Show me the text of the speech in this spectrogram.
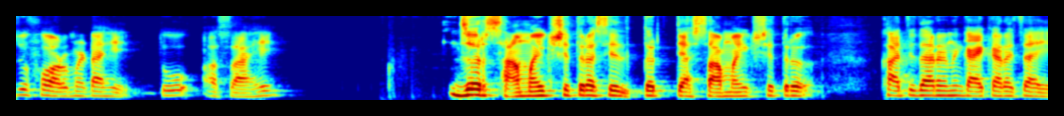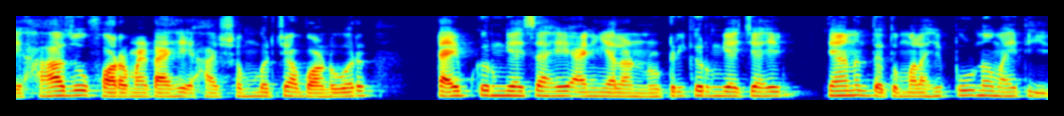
जो फॉर्मॅट आहे तो असा आहे. जर सामायिक क्षेत्र असेल तर त्या सामायिक क्षेत्र खातेदाराने काय करायचं आहे? हा जो फॉर्मॅट आहे हा शंभरच्या बॉन्डवर टाईप करून घ्यायचा आहे आणि याला नोटरी करून घ्यायची आहे. त्यानंतर तुम्हाला ही पूर्ण माहिती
